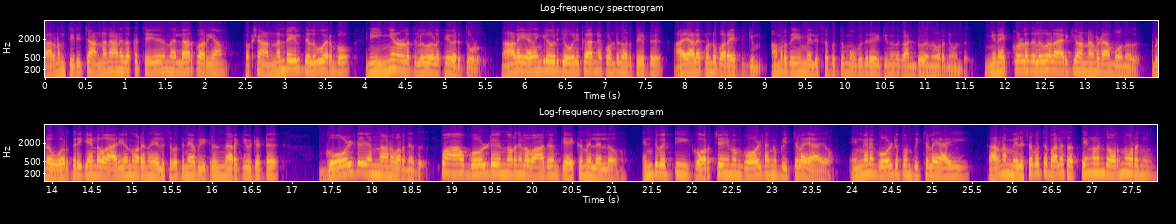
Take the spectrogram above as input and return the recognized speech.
കാരണം തിരിച്ച് അണ്ണനാണ് ഇതൊക്കെ ചെയ്തതെന്ന് എല്ലാവർക്കും അറിയാം. പക്ഷെ അണ്ണന്റെ കയ്യിൽ തെളിവ് വരുമ്പോൾ ഇനി ഇങ്ങനെയുള്ള തെളിവുകളൊക്കെ വരുത്തുള്ളൂ. നാളെ ഏതെങ്കിലും ഒരു ജോലിക്കാരനെ കൊണ്ട് നിർത്തിയിട്ട് അയാളെ കൊണ്ട് പറയിപ്പിക്കും. അമൃതയും എലിസബത്തും ഉപദ്രവിക്കുന്നത് കണ്ടു എന്ന് പറഞ്ഞുകൊണ്ട്. ഇങ്ങനെയൊക്കെയുള്ള തെളിവുകളായിരിക്കും അണ്ണൻ വിടാൻ പോകുന്നത്. ഇവിടെ ഓർത്തിരിക്കേണ്ട കാര്യം എന്ന് പറയുന്നത് എലിസബത്തിനെ വീട്ടിൽ നിന്ന് ഇറക്കി വിട്ടിട്ട് ഗോൾഡ് എന്നാണ് പറഞ്ഞത്. ഇപ്പോൾ ആ ഗോൾഡ് എന്ന് പറഞ്ഞുള്ള വാചകം കേൾക്കുന്നില്ലല്ലോ. എന്ത് പറ്റി കുറച്ച് കഴിയുമ്പം ഗോൾഡ് അങ്ങ് പിച്ചളയായോ? എങ്ങനെ ഗോൾഡ് ഇപ്പം പിച്ചളയായി? കാരണം എലിസബത്ത് പല സത്യങ്ങളും തുറന്നു പറഞ്ഞു.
